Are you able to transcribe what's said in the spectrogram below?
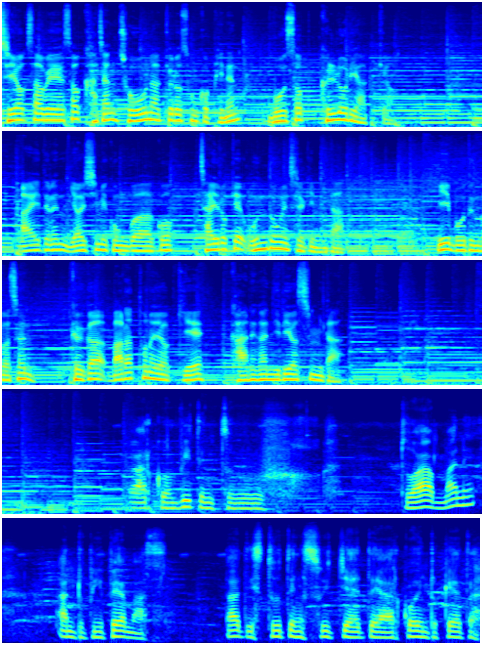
지역 사회에서 가장 좋은 학교로 손꼽히는 모섭 글로리 학교. 아이들은 열심히 공부하고 자유롭게 운동을 즐깁니다. 이 모든 것은 그가 마라토너였기에 가능한 일이었습니다. are competing to to have money and to be famous. That is two things which uh, they are going together.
